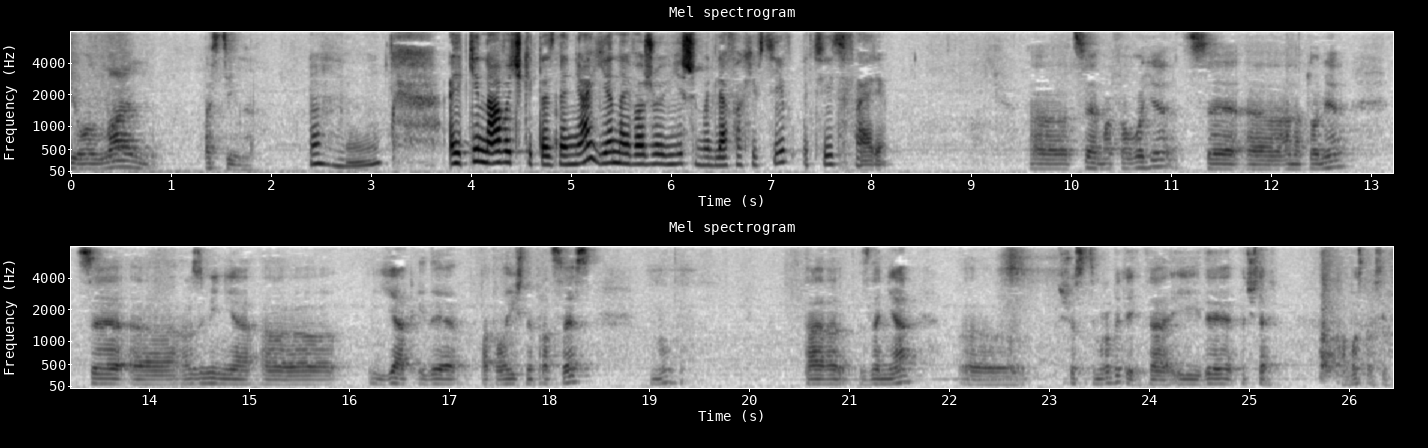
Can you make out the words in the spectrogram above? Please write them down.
і онлайн постійно. угу. які навички та знання є найважливішими для фахівців у цій сфері? Е, Це морфологія, це е, анатомія, це е, розуміння, як іде патологічний процес, ну, та знання, е, що з цим робити, та і де почитати або спросити.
